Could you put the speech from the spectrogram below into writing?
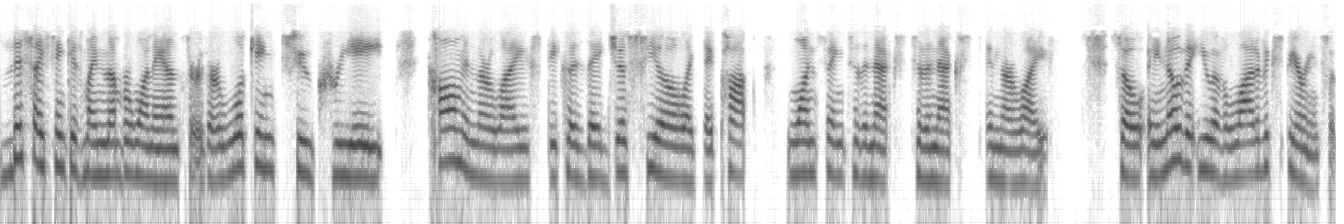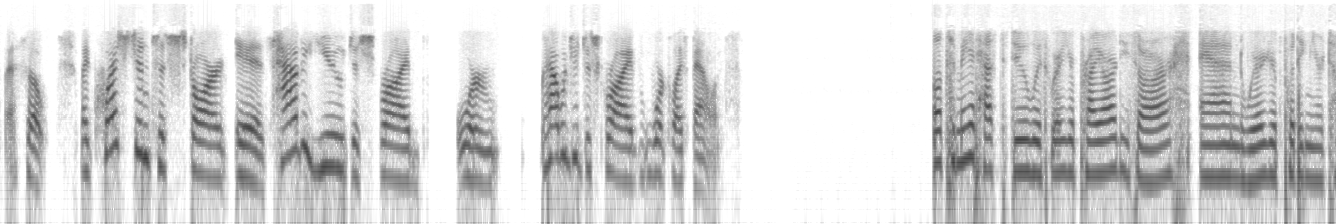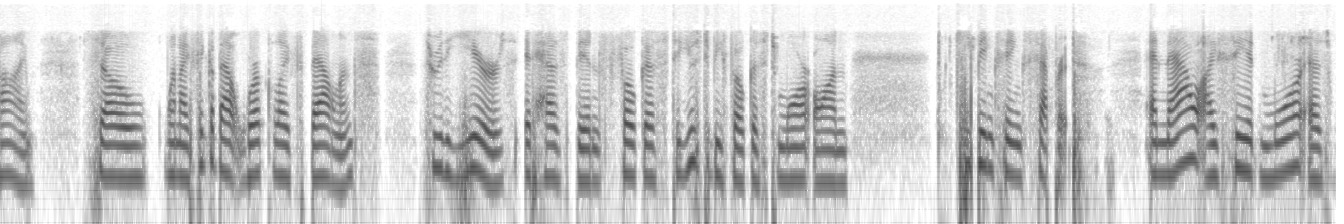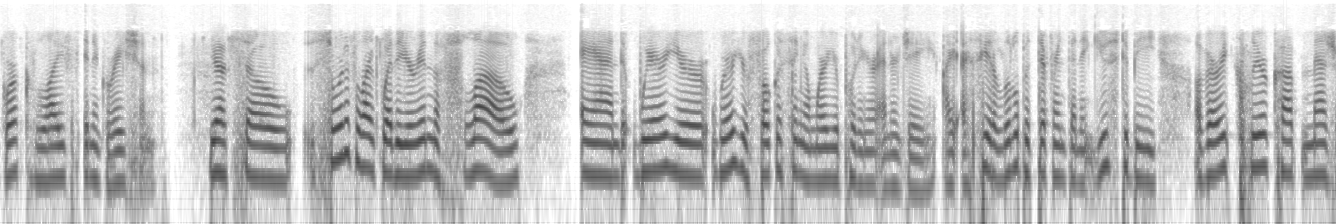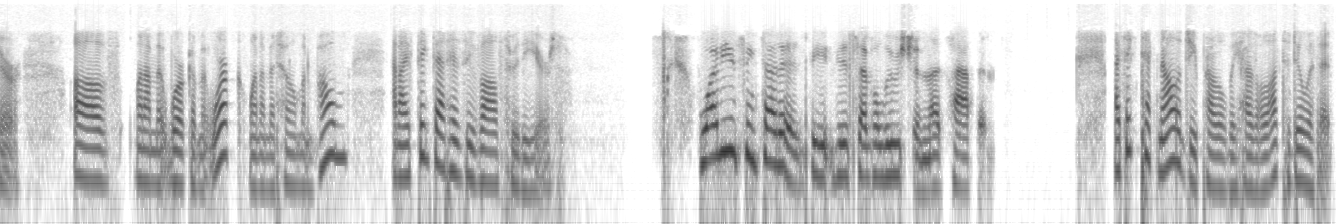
This, I think, is my number one answer. They're looking to create calm in their life because they just feel like they pop one thing to the next to the next in their life. So I know that you have a lot of experience with this. So my question to start is, how do you describe or how would you describe work-life balance? Well, to me, it has to do with where your priorities are and where you're putting your time. So when I think about work-life balance, through the years, it has been focused, it used to be focused more on keeping things separate and now I see it more as work life integration. Yes. So sort of like whether you're in the flow and where you're where you're focusing and where you're putting your energy. I, I see it a little bit different than it used to be a very clear cut measure of when I'm at work I'm at work, when I'm at home I'm home. And I think that has evolved through the years. Why do you think that is, the, this evolution that's happened? I think technology probably has a lot to do with it.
